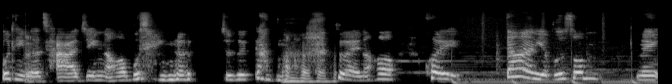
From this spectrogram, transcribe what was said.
不停的查经，然后不停的就是干嘛？对，然后会，当然也不是说没，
